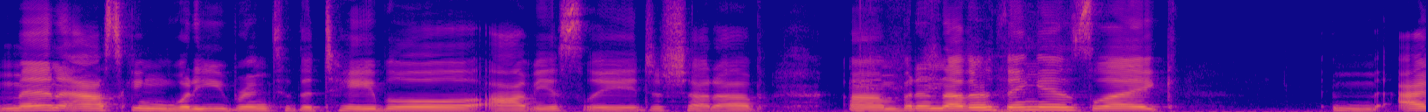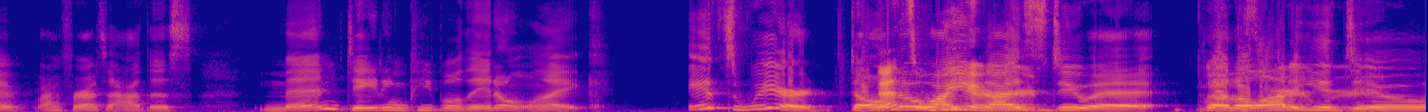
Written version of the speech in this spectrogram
men asking, "What do you bring to the table?" Obviously, just shut up. Um, but another thing is like, I I forgot to add this: men dating people they don't like. It's weird. Don't That's know why you guys do it, but a lot of you weird. do,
